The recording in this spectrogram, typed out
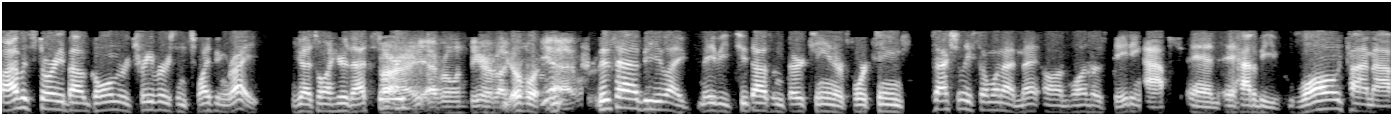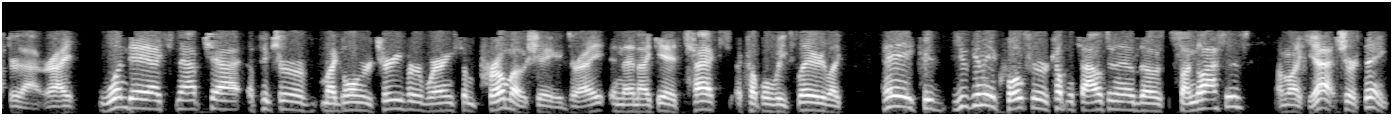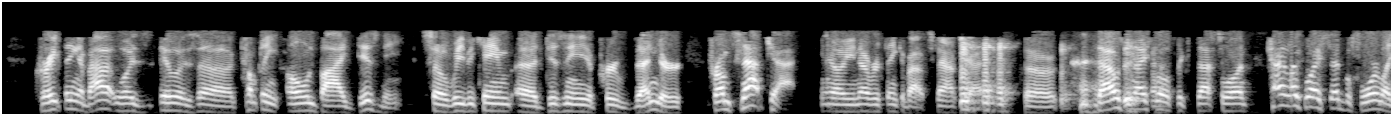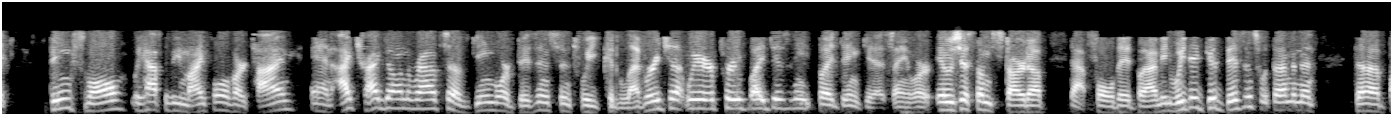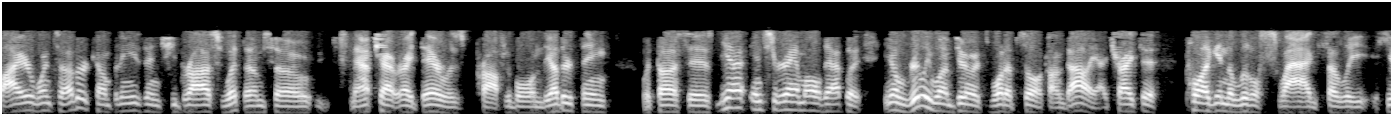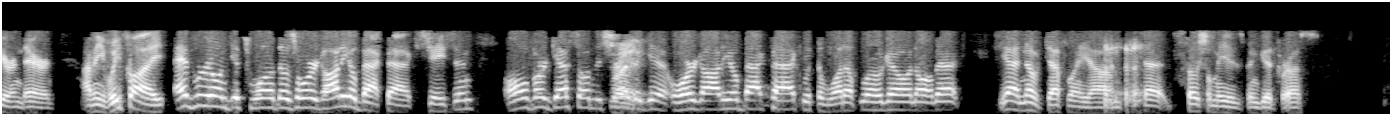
I have a story about golden retrievers and swiping right. You guys want to hear that story? All right, everyone to hear about Go for it. Yeah. This had to be like maybe 2013 or 14. Actually someone I met on one of those dating apps, and it had to be a long time after that, right? One day I Snapchat a picture of my golden retriever wearing some promo shades, right? And then I get a text a couple of weeks later, like, "Hey, could you give me a quote for a couple thousand of those sunglasses?" I'm like, "Yeah, sure thing." Great thing about it was it was a company owned by Disney, so we became a Disney approved vendor from Snapchat. You know, you never think about Snapchat. so that was a nice little success one. Kind of like what I said before, like being small, we have to be mindful of our time. And I tried going the routes of getting more business since we could leverage that we were approved by Disney, but it didn't get us anywhere. It was just some startup that folded. But I mean, we did good business with them and then the buyer went to other companies and she brought us with them. So Snapchat right there was profitable. And the other thing with us is, yeah, Instagram, all that. But, you know, really what I'm doing is what up Silicon Valley. I try to plug in the little swag subtly here and there. I mean, we probably, everyone gets one of those Org Audio backpacks, Jason. All of our guests on the show, Right. they get Org Audio backpack with the What Up logo and all that. Yeah, no, definitely. Um, that social media has been good for us.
